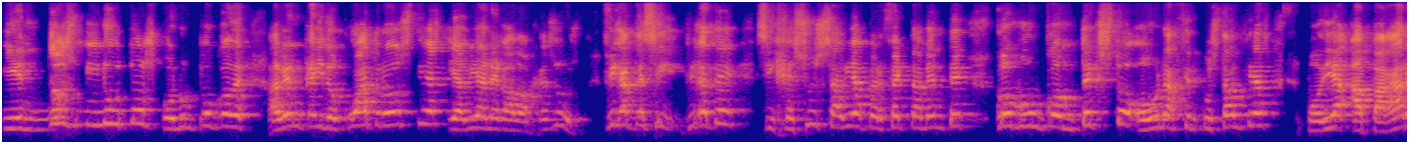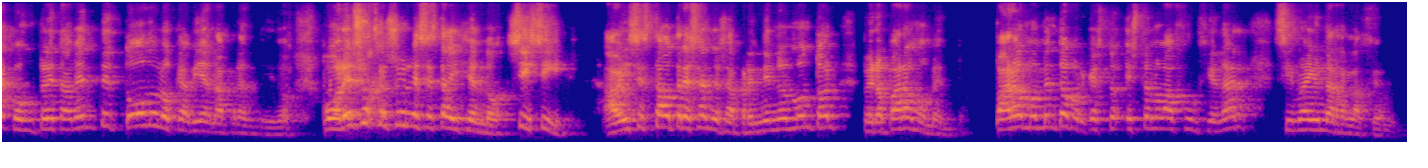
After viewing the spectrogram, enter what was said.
y en dos minutos, con un poco de... Habían caído cuatro hostias y había negado a Jesús. Fíjate si, fíjate si Jesús sabía perfectamente cómo un contexto o unas circunstancias podía apagar completamente todo lo que habían aprendido. Por eso Jesús les está diciendo, sí, sí, habéis estado tres años aprendiendo un montón, pero para un momento, para un momento porque esto, esto no va a funcionar si no hay una relación.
